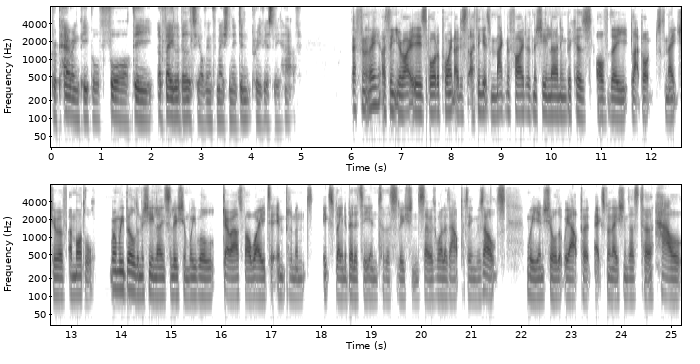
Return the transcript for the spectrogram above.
preparing people for the availability of information they didn't previously have? Definitely. I think you're right. It is a broader point. I just I think it's magnified with machine learning because of the black box nature of a model. When we build a machine learning solution, we will go out of our way to implement explainability into the solution. So as well as outputting results, we ensure that we output explanations as to how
